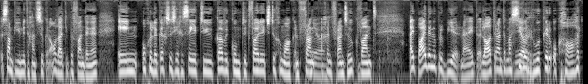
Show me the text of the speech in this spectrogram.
sampioene te gaan soek en al daai tipe van dinge. En ongelukkig soos jy gesê het, toe COVID kom, toe foliage toegemaak in Frank ja. in Franshoek want Hy het baie dinge probeer, né? Hy het later aan 'n massiewe ja. roker ook gehad.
